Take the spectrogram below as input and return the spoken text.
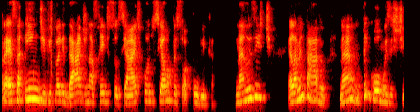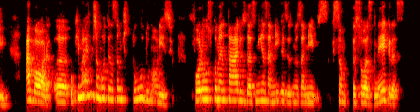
para essa individualidade nas redes sociais quando se é uma pessoa pública. Né? Não existe. É lamentável, né? não tem como existir. Agora, uh, o que mais me chamou a atenção de tudo, Maurício, foram os comentários das minhas amigas e dos meus amigos, que são pessoas negras,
